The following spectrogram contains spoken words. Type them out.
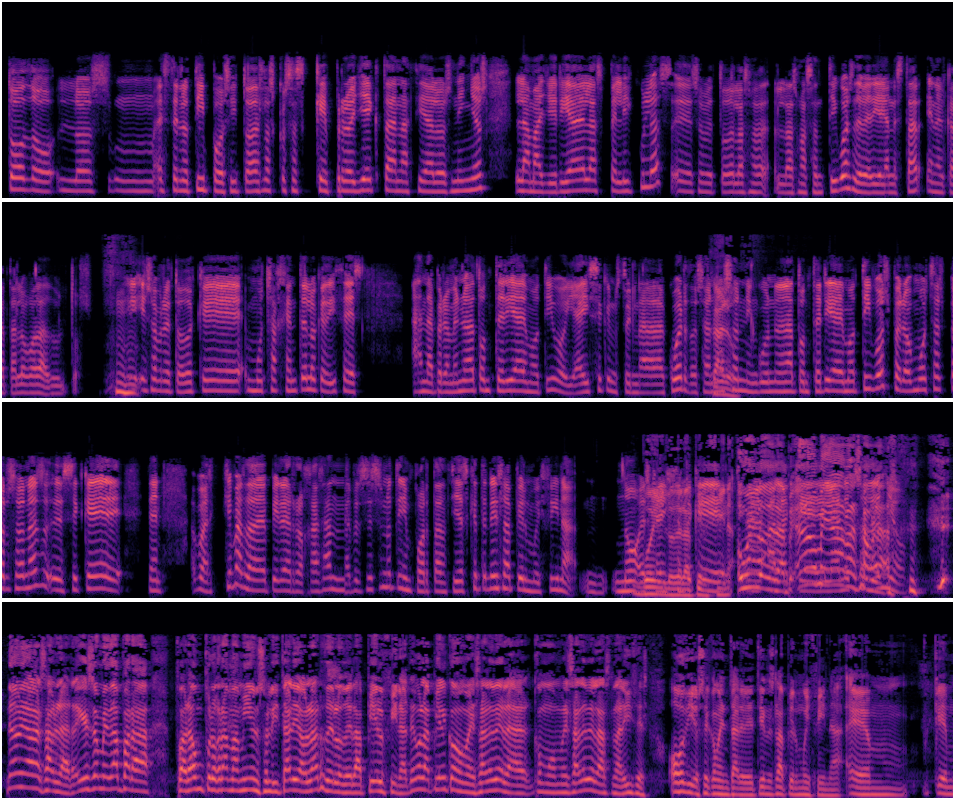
todos los mm, estereotipos y todas las cosas que proyectan hacia los niños, la mayoría de las películas, eh, sobre todo las, las más antiguas, deberían estar en el catálogo de adultos. Y, y sobre todo que mucha gente lo que dice es, anda, pero menuda tontería de motivo. Y ahí sí que no estoy nada de acuerdo. O sea, Claro. no son ninguna tontería de motivos, pero muchas personas eh, sí que dicen, "A ver, ¿qué más da de pieles rojas? Anda, pero si eso no tiene importancia, es que tenéis la piel muy fina. Mm, No, es Uy, que hay lo de la piel que- fina. Uy, lo de la piel. No me hagas hablar. daño. No me hagas hablar. Eso me da para, para un programa mío en solitario hablar de lo de la piel fina. Tengo la piel como me sale de la, como me sale de las narices. Odio ese comentario de tienes la piel muy fina. Em, que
